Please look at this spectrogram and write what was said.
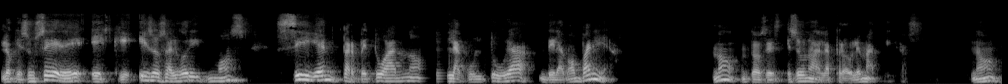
Lo que sucede es que esos algoritmos siguen perpetuando la cultura de la compañía, ¿no? Entonces, es una de las problemáticas, ¿no?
